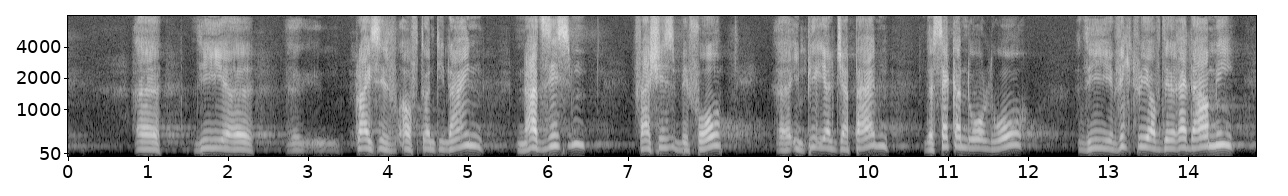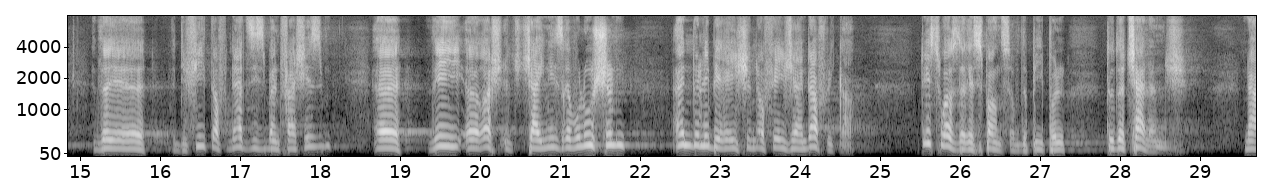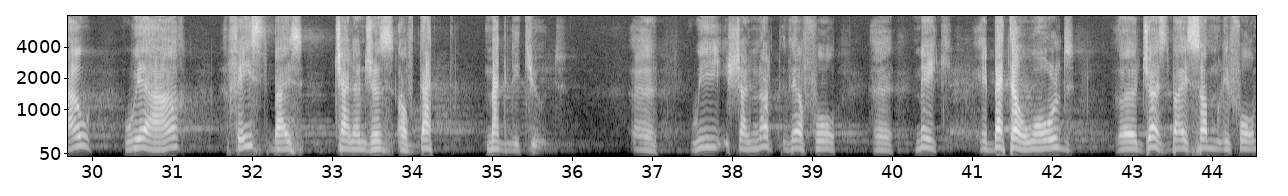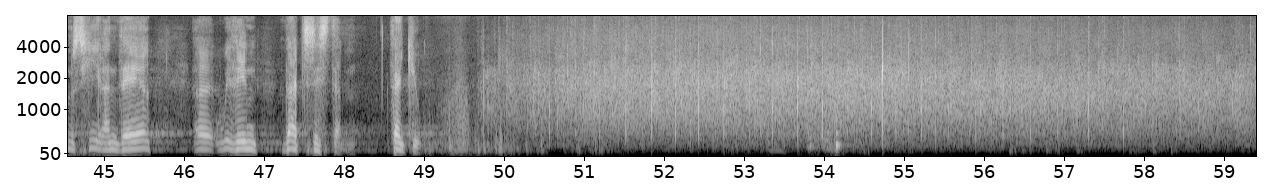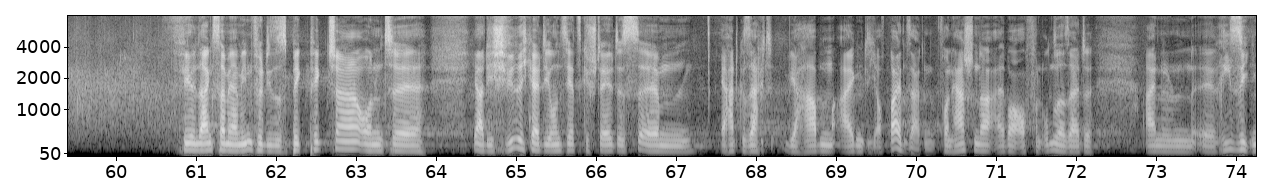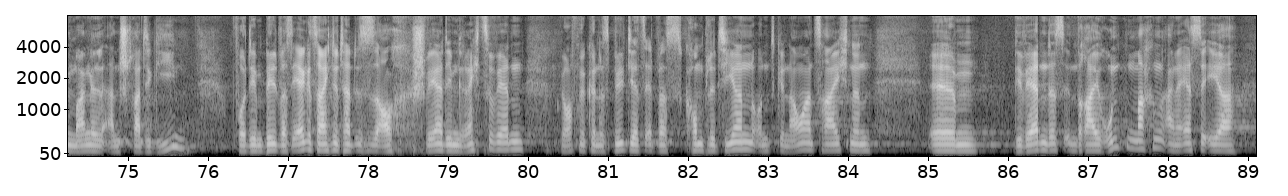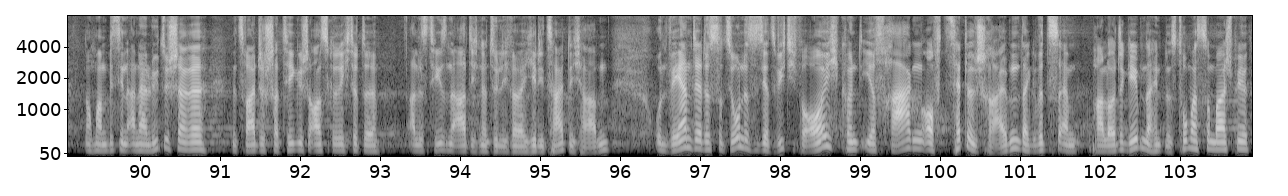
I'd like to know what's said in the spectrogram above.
the uh, uh crisis of 29, Nazism, fascism before, uh, Imperial Japan, the Second World War, the victory of the Red Army, the defeat of Nazism and fascism, uh, the uh, Russian, Chinese Revolution, and the liberation of Asia and Africa. This was the response of the people to the challenge. Now we are faced by challenges of that magnitude. Uh, we shall not, therefore, uh, make a better world uh, just by some reforms here and there uh, within that system. Thank you. Vielen Dank, Sami für dieses Big Picture und äh, ja, die Schwierigkeit, die uns jetzt gestellt ist, ähm, er hat gesagt, wir haben eigentlich auf beiden Seiten, von herrschender, aber auch von unserer Seite, einen äh, riesigen Mangel an Strategie. Vor dem Bild, was er gezeichnet hat, ist es auch schwer, dem gerecht zu werden. Wir hoffen, wir können das Bild jetzt etwas komplettieren und genauer zeichnen. Ähm, wir werden das in drei Runden machen. Eine erste eher nochmal ein bisschen analytischere, eine zweite strategisch ausgerichtete, alles thesenartig natürlich, weil wir hier die Zeit nicht haben. Und während der Diskussion, das ist jetzt wichtig für euch, könnt ihr Fragen auf Zettel schreiben. Da wird es ein paar Leute geben, da hinten ist Thomas zum Beispiel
